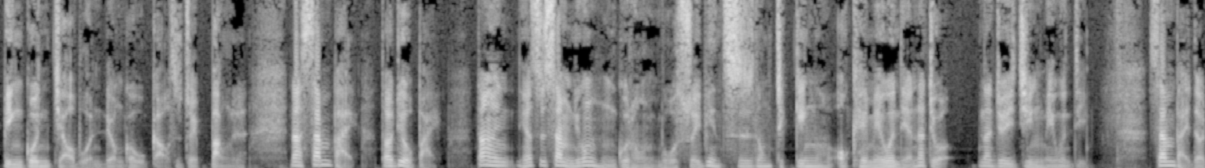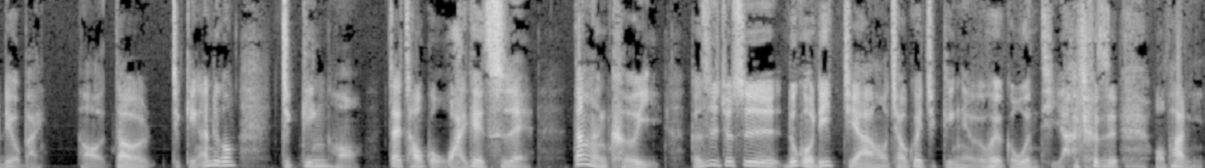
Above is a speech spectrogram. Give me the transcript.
冰棍脚本两个五高是最棒的。那三百到六百，当然你要吃三百，你讲很贵哦，我随便吃东一斤哦，OK 没问题，那就那就一斤没问题。三百到六百，好到一斤，啊你讲一斤哈，再超过我还可以吃诶。当然可以，可是就是如果你家哦超过一斤也会有个问题啊，就是我怕你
